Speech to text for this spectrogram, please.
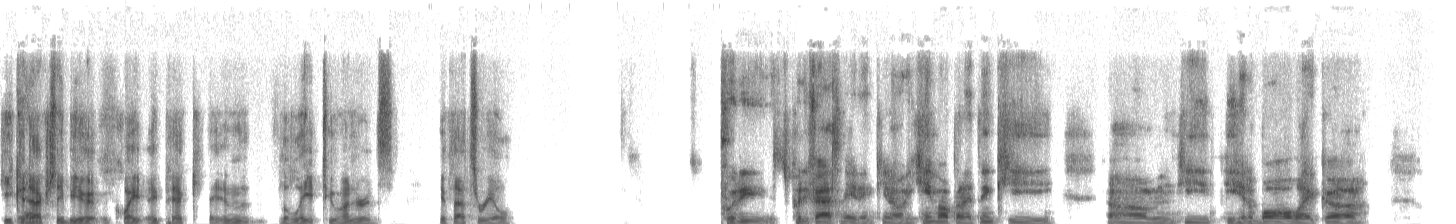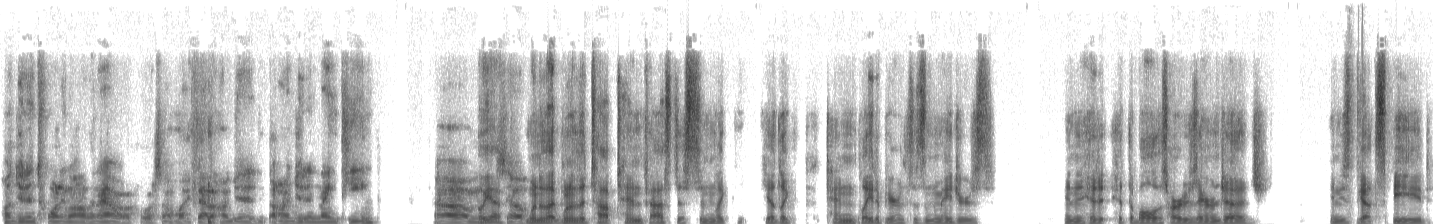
he could yeah. actually be a, quite a pick in the late 200s if that's real. Pretty it's pretty fascinating. You know, he came up and I think he um he he hit a ball like uh 120 miles an hour or something like that 100 119 um oh yeah. so one of the one of the top 10 fastest and like he had like 10 plate appearances in the majors and hit hit the ball as hard as Aaron Judge and he's got speed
